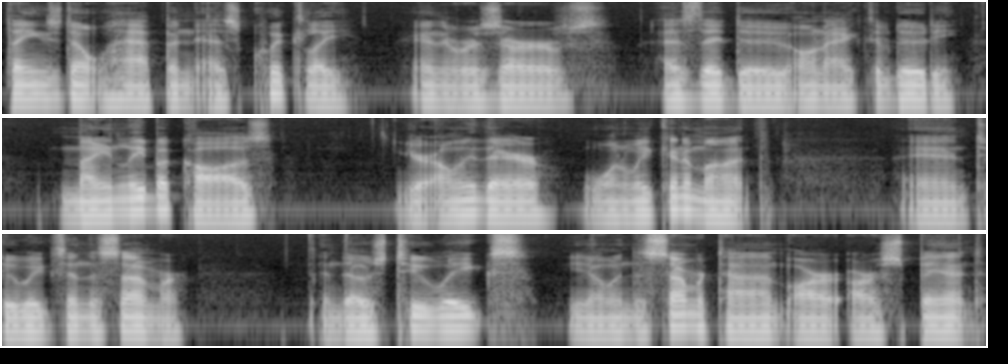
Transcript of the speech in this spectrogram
Things don't happen as quickly in the reserves as they do on active duty, mainly because you're only there one week in a month and two weeks in the summer. And those two weeks, you know, in the summertime are, are spent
